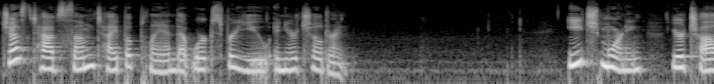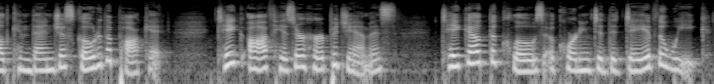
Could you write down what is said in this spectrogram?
Just have some type of plan that works for you and your children. Each morning, your child can then just go to the pocket, take off his or her pajamas, take out the clothes according to the day of the week,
